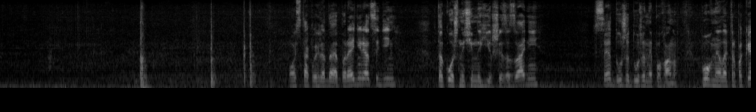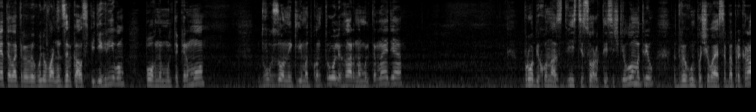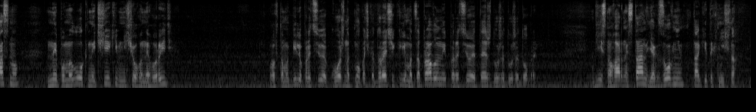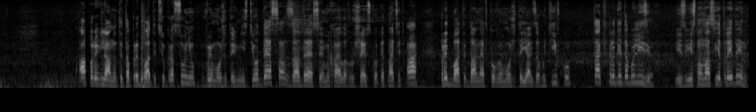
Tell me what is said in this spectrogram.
Ось так виглядає передній ряд сидінь. Також нічим не гірший за задній. Все дуже-дуже непогано. Повний електропакет, електрорегулювання дзеркал з підігрівом, повне мультикермо, двохзонний клімат-контроль, гарна мультимедіа. Пробіг у нас 240 тисяч кілометрів. Двигун почуває себе прекрасно. Ні помилок, ні чеків, нічого не горить. В автомобілю працює кожна кнопочка. До речі, клімат заправлений, працює теж дуже-дуже добре. Дійсно гарний стан, як зовні, так і технічно. А переглянути та придбати цю красуню ви можете в місті Одеса за адресою Михайла Грушевського, 15А. Придбати дане авто ви можете як за готівку, так в кредит або лізинг. І звісно, в нас є трейдин.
